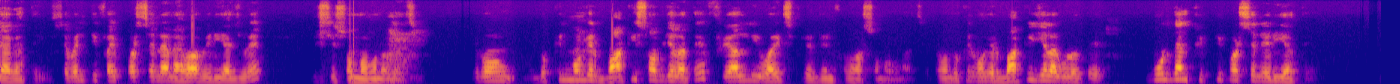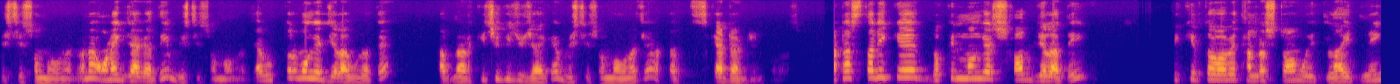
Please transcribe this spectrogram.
জায়গাতেই seventy five percent and above area জুড়ে বৃষ্টির সম্ভাবনা রয়েছে। এবং দক্ষিণবঙ্গের বাকি সব জেলাতে ফেয়ারলি হোয়াইট স্প্রেড রেনফল হওয়ার সম্ভাবনা আছে। এবং দক্ষিণবঙ্গের বাকি জেলাগুলোতে মোর দ্যান ফিফটি পার্সেন্ট এরিয়াতে বৃষ্টির সম্ভাবনা। মানে অনেক জায়গাতেই বৃষ্টির সম্ভাবনা আছে। আর উত্তরবঙ্গের জেলাগুলোতে আপনার কিছু কিছু জায়গায় বৃষ্টির সম্ভাবনা আছে, অর্থাৎ স্ক্যাটার্ড আঠাশ তারিখে দক্ষিণবঙ্গের সব জেলাতেই বিক্ষিপ্তভাবে থান্ডারস্টর্ম উইথ লাইটনিং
